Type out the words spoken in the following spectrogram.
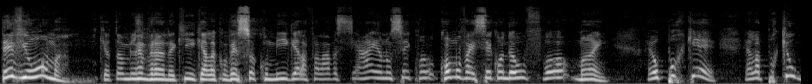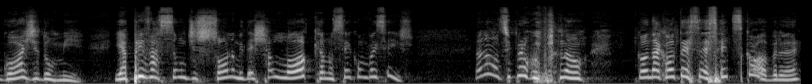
Teve uma que eu estou me lembrando aqui, que ela conversou comigo, ela falava assim: Ah, eu não sei como vai ser quando eu for mãe. Eu, por quê? Ela, porque eu gosto de dormir. E a privação de sono me deixa louca, eu não sei como vai ser isso. Eu não, não se preocupa, não. Quando acontecer, você descobre, né?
